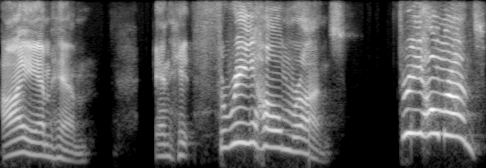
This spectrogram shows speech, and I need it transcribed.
I am him. And hit three home runs. Three home runs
